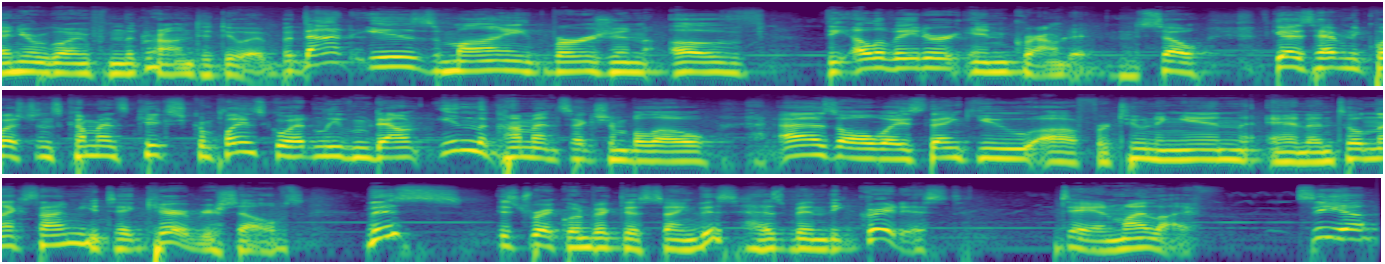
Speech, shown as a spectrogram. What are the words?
and you were going from the ground to do it. But that is my version of the elevator in Grounded. So if you guys have any questions, comments, kicks, complaints, go ahead and leave them down in the comment section below. As always, thank you uh, for tuning in. And until next time, you take care of yourselves. This is Draco Invictus saying this has been the greatest day in my life. See ya!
